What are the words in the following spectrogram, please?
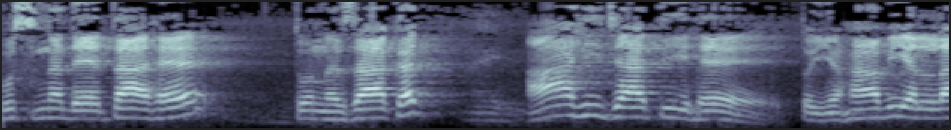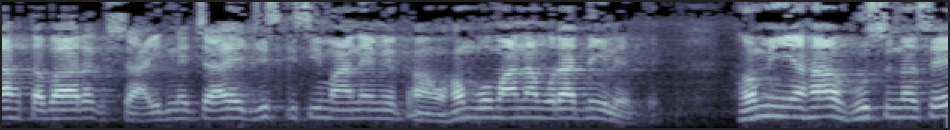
हुस्न देता है तो नजाकत आ ही जाती है। तो यहाँ भी अल्लाह तबारक शायर ने चाहे जिस किसी माने में कहा हो, हम वो माना मुराद नहीं लेते। हम यहाँ हुस्न से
